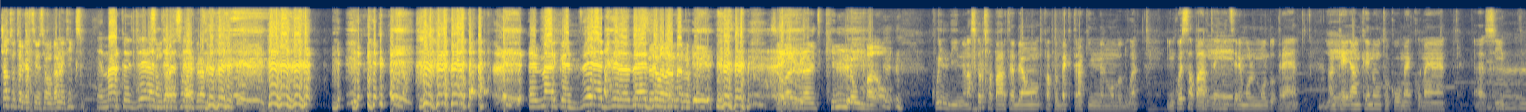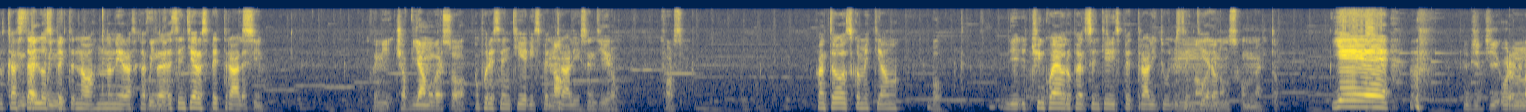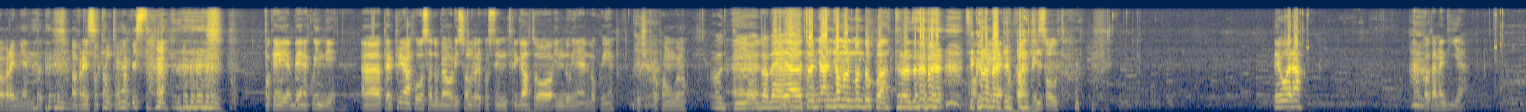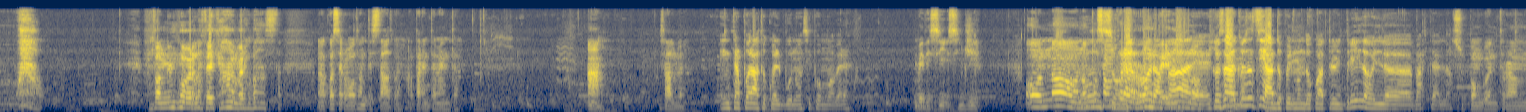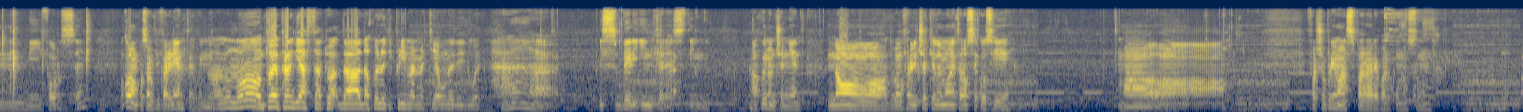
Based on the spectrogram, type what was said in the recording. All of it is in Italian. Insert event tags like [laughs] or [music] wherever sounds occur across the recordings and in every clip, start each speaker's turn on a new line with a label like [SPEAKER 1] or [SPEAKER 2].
[SPEAKER 1] Ciao a tutti ragazzi, noi siamo Danetix
[SPEAKER 2] E Marco
[SPEAKER 1] e siamo [laughs] tornati su
[SPEAKER 2] 007
[SPEAKER 1] Mario
[SPEAKER 2] E Marco 007 siamo tornati.
[SPEAKER 1] Siamo Pyramid Kingdom Battle. Quindi nella scorsa parte abbiamo fatto backtracking nel mondo 2 In questa parte
[SPEAKER 2] Yeah.
[SPEAKER 1] inizieremo il mondo 3
[SPEAKER 2] Yeah.
[SPEAKER 1] anche, anche noto come, come eh, sì,
[SPEAKER 2] Eh, Il castello spettrale No, non era castello
[SPEAKER 1] Quindi-
[SPEAKER 2] sentiero spettrale.
[SPEAKER 1] Sì Quindi ci avviamo verso
[SPEAKER 2] Oppure sentieri
[SPEAKER 1] No,
[SPEAKER 2] spettrali
[SPEAKER 1] sentiero Forse
[SPEAKER 2] Quanto scommettiamo?
[SPEAKER 1] Boh
[SPEAKER 2] 5 euro per sentieri spettrali tu
[SPEAKER 1] No,
[SPEAKER 2] sentiero
[SPEAKER 1] io non scommetto
[SPEAKER 2] Yeah [laughs]
[SPEAKER 1] GG, ora non avrai niente. [laughs] Avrei soltanto una pistola. [laughs] ok, bene, quindi eh, per prima cosa dobbiamo risolvere questo intrigato indovinello qui che ci propongono.
[SPEAKER 2] Oddio,
[SPEAKER 1] Eh,
[SPEAKER 2] vabbè,
[SPEAKER 1] c'è
[SPEAKER 2] eh, andiamo al mondo 4. [laughs] Secondo
[SPEAKER 1] Ok,
[SPEAKER 2] me è più facile.
[SPEAKER 1] risolto.
[SPEAKER 2] E ora?
[SPEAKER 1] Te ne dia. Wow! Fammi muovere la telecamera, [laughs] basta. Ah, qua servono tante statue, apparentemente. Ah, salve.
[SPEAKER 2] È intrappolato quel bu, non si può muovere.
[SPEAKER 1] Vedi, si, si gira. Oh no, non, possiamo
[SPEAKER 2] so
[SPEAKER 1] ancora rompere i
[SPEAKER 2] fare.
[SPEAKER 1] blocchi.
[SPEAKER 2] Cosa,
[SPEAKER 1] No.
[SPEAKER 2] cosa si ha dopo il mondo 4? Il drill o il eh, martello?
[SPEAKER 1] Suppongo entrambi, forse. Ancora non possiamo più fare niente, quindi.
[SPEAKER 2] No, no, no,
[SPEAKER 1] Non-
[SPEAKER 2] poi prendi la statua da, da quello di prima e metti a uno dei due.
[SPEAKER 1] Ah, it's very interesting. Ah, qui non c'è niente. No, dobbiamo fare il cerchio delle monete rosse così. Ma... Faccio prima sparare qualcuno a sto punto.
